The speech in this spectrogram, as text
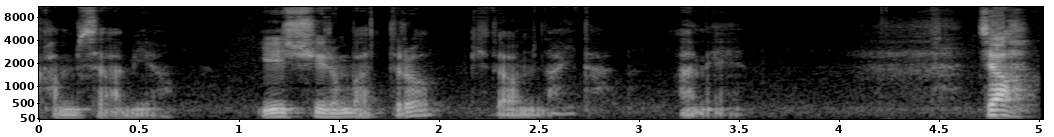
감사하며 예수 이름 받들어 기도합나이다. 아멘. 자,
